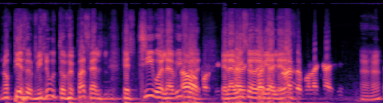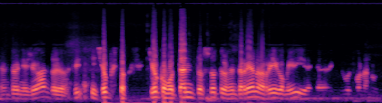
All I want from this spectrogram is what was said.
no pierdo un minuto, me pasa el, el chivo, el aviso, el aviso de vialidad. por la calle, Antonio, yo ando, yo, yo como tantos otros enterrianos arriesgo mi vida cada vez que voy por la ruta.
